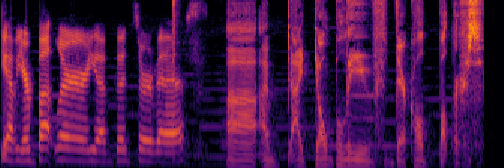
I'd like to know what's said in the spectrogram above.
you have your butler, you have good service. Uh, I I don't believe they're called butlers.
